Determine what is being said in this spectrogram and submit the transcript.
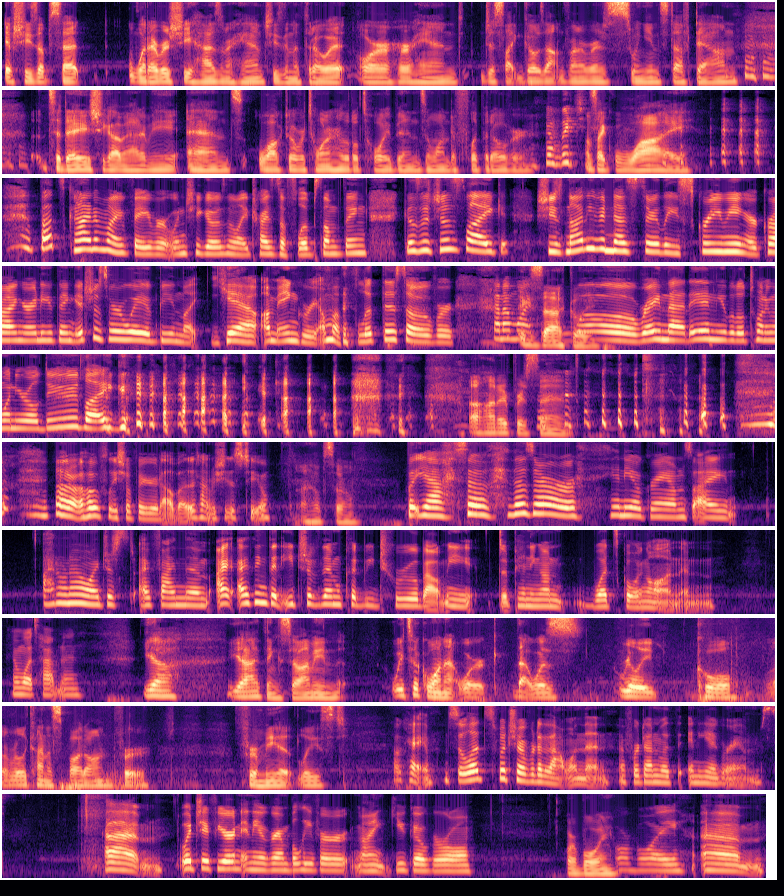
if she's upset, whatever she has in her hand, she's gonna throw it, or her hand just like goes out in front of her and is swinging stuff down. Today, she got mad at me and walked over to one of her little toy bins and wanted to flip it over. which I was like, "Why?" That's kind of my favorite when she goes and like tries to flip something because it's just like she's not even necessarily screaming or crying or anything. It's just her way of being like, "Yeah, I'm angry. I'm gonna flip this over," and I'm like, Exactly. Whoa, rein that in, you little 21 year old dude!" Like, A hundred percent. I don't know. Hopefully, she'll figure it out by the time she's two. I hope so. But yeah so those are our enneagrams. I i don't know. I just i find them i i think that each of them could be true about me depending on what's going on and and what's happening. Yeah, yeah, I think so. I mean, we took one at work that was really cool, uh, really kind of spot on for for me at least. okay so let's switch over to that one then if we're done with enneagrams um which if you're an enneagram believer like you go girl. Or boy, or boy. Um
